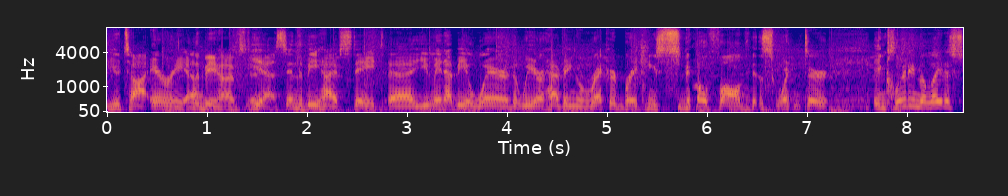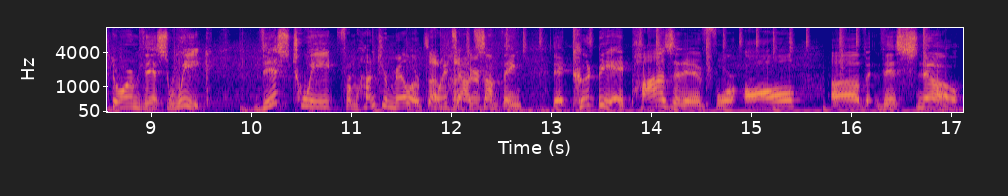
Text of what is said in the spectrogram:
Utah area, In the Beehive State. Yes, in the Beehive State, uh, you may not be aware that we are having record-breaking snowfall this winter, including the latest storm this week. This tweet from Hunter Miller up, points Hunter? out something that could be a positive for all of this snow.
